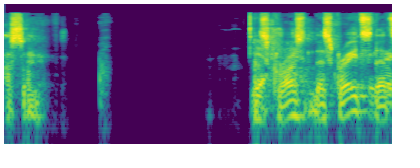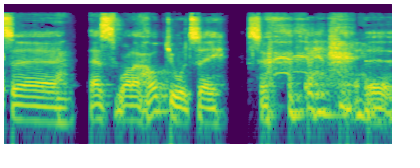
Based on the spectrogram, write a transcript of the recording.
Awesome. That's yeah. gross. That's great. That's uh, that's what I hoped you would say. So uh,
